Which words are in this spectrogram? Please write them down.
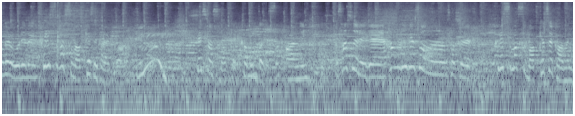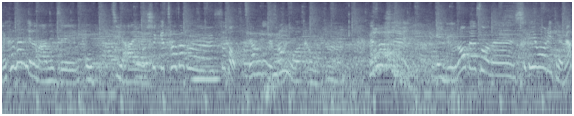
오늘 우리는 크리스마스 마켓에 갈 거야. 크리스마스 마켓 가본 적 있어? 아니. 사실 이게 한국에서는 사실 크리스마스 마켓을 가는 게 흔한 일은 아니지. 없지, 아예. 어, 쉽게 찾아볼 수가 없지 한국에서. 그런 거 같아. 어. 응. 근데 사실 이게 유럽에서는 12월이 되면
